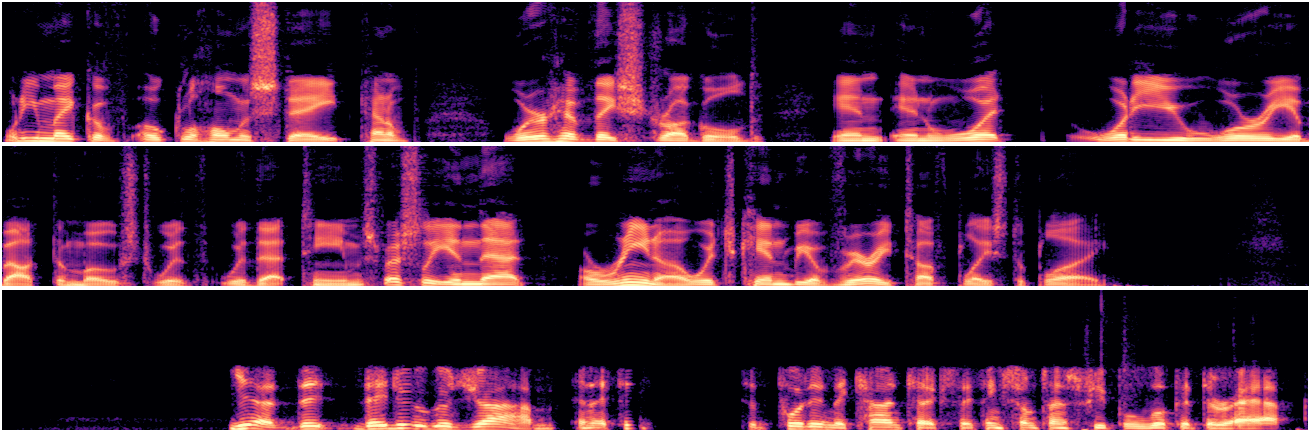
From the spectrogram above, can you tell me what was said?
what do you make of Oklahoma State? Kind of where have they struggled, and and what what do you worry about the most with with that team, especially in that arena, which can be a very tough place to play. Yeah, they they do a good job, and I think to put into context, I think sometimes people look at their app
